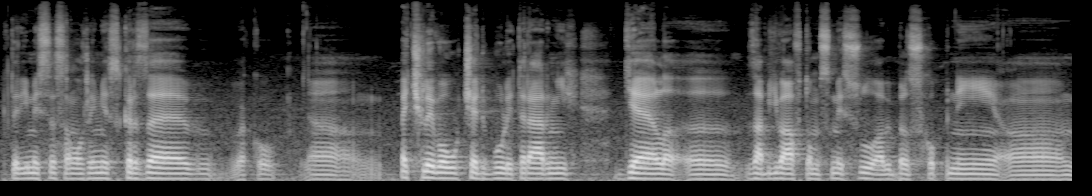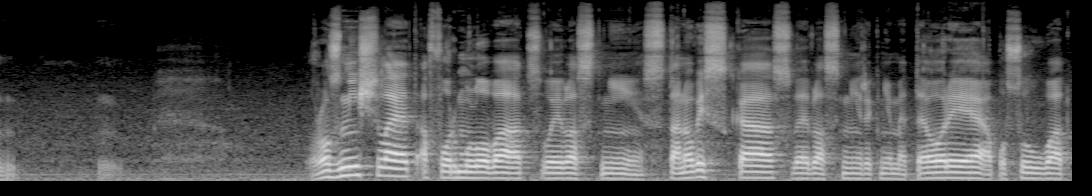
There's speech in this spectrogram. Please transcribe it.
kterými se samozřejmě skrze jako pečlivou četbu literárních děl eh, zabývá v tom smyslu, aby byl schopný eh, rozmýšlet a formulovat svoje vlastní stanoviska, své vlastní, řekněme, teorie a posouvat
